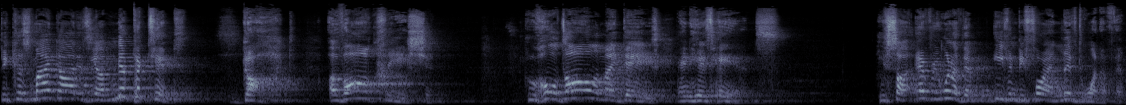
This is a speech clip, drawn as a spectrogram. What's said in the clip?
Because my God is the omnipotent God of all creation, who holds all of my days in his hands, who saw every one of them even before I lived one of them.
